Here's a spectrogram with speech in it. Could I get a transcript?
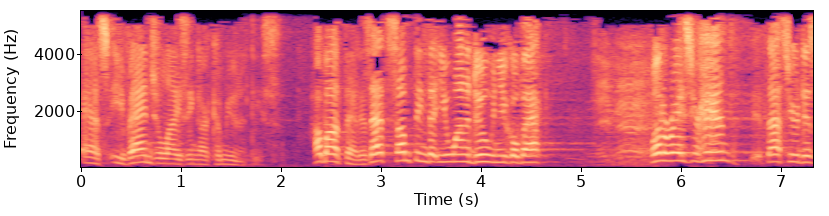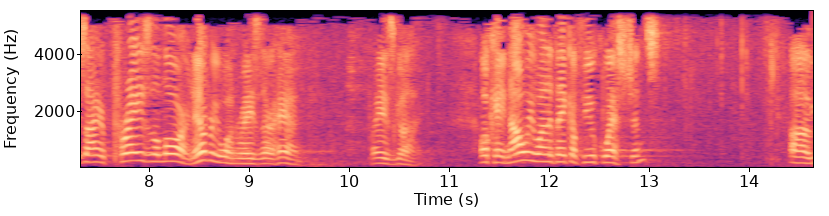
as evangelizing our communities. How about that? Is that something that you want to do when you go back? Amen. Want to raise your hand? If that's your desire, praise the Lord. Everyone raise their hand. Praise God. Okay, now we want to take a few questions. Uh,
